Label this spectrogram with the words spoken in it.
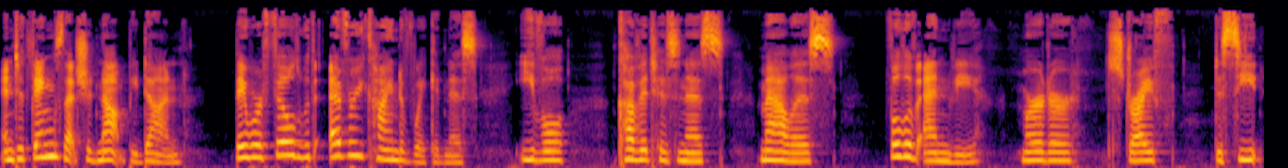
and to things that should not be done. They were filled with every kind of wickedness, evil, covetousness, malice, full of envy murder, strife, deceit,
